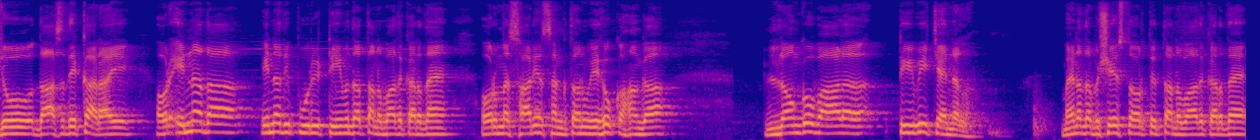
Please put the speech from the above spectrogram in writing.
ਜੋ ਦਾਸ ਦੇ ਘਰ ਆਏ ਔਰ ਇਹਨਾਂ ਦਾ, ਇਹਨਾਂ ਦੀ ਪੂਰੀ ਟੀਮ ਦਾ ਧੰਨਵਾਦ ਕਰਦਾ ਹਾਂ ਔਰ ਮੈਂ ਸਾਰੀਆਂ ਸੰਗਤਾਂ ਨੂੰ ਇਹੋ ਕਹਾਂਗਾ, ਲੌਂਗੋਵਾਲ ਟੀਵੀ ਚੈਨਲ। ਮੈਂ ਇਹਨਾਂ ਦਾ ਵਿਸ਼ੇਸ਼ ਤੌਰ ਤੇ ਧੰਨਵਾਦ ਕਰਦਾ ਹਾਂ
